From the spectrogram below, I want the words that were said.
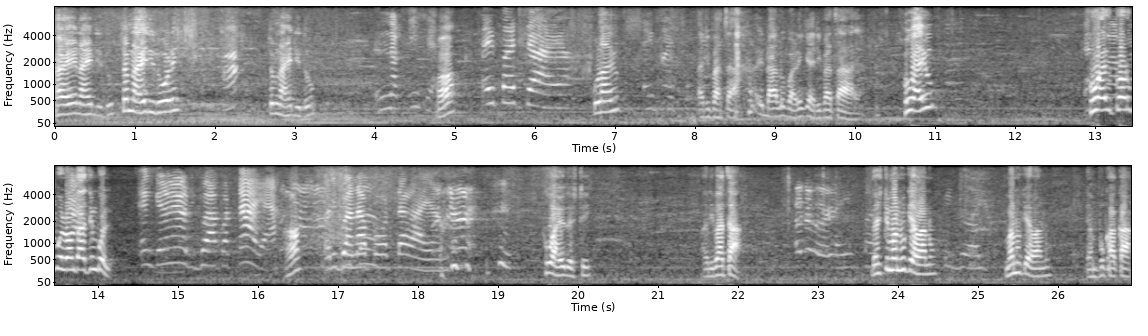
હા એ નાહી દીધું. ચમ નાહી દીધું વળી? હા? ચમ નાહી દીધું? હા? કોણ આવ્યું? હરિભાચા. એ ડાલુ પાડી કે હરિભાચા આવ્યા શું આવ્યું? હું આવ્યું? થોડું બોલવાનું તાજી બોલ. હા? શું આવ્યું દ્રષ્ટિ? હરિભાચા. દષ્ટિ મને શું કહેવાનું? મને શું કહેવાનું? ટેમ્પુ કાકા.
